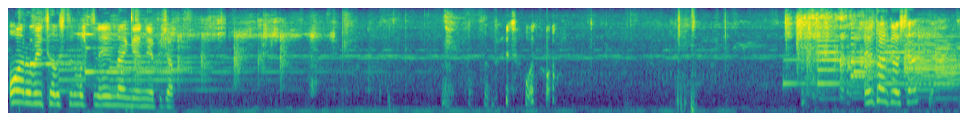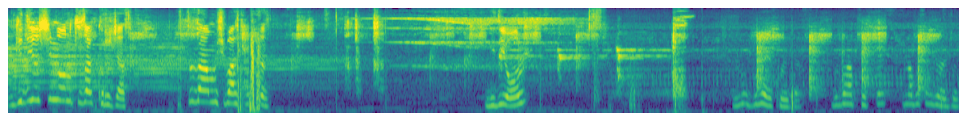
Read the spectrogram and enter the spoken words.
o arabayı çalıştırmak için elimden geleni yapacağım. Arkadaşlar. Gidiyor şimdi onu tuzak kuracağız. Tuzağmış başlasın. Gidiyor. Bunu buraya koyacağız. Burada hapsedeceğiz. Buna. İlk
